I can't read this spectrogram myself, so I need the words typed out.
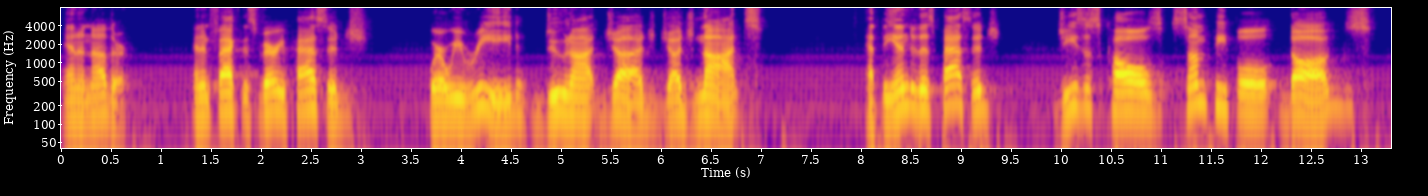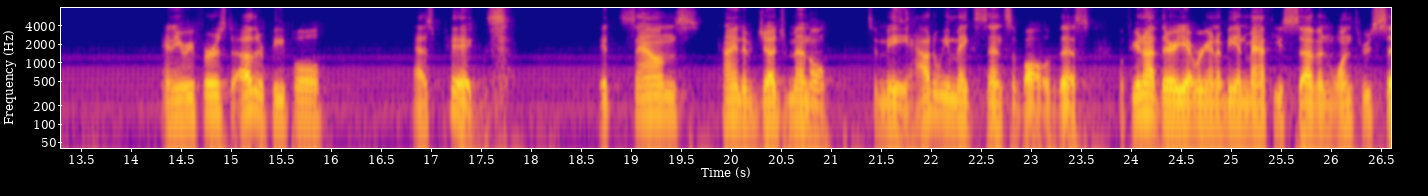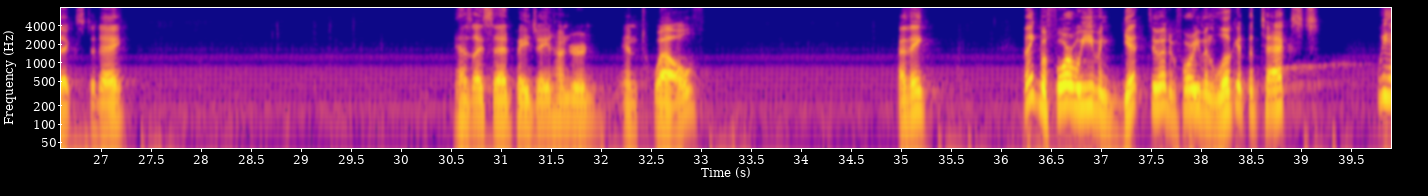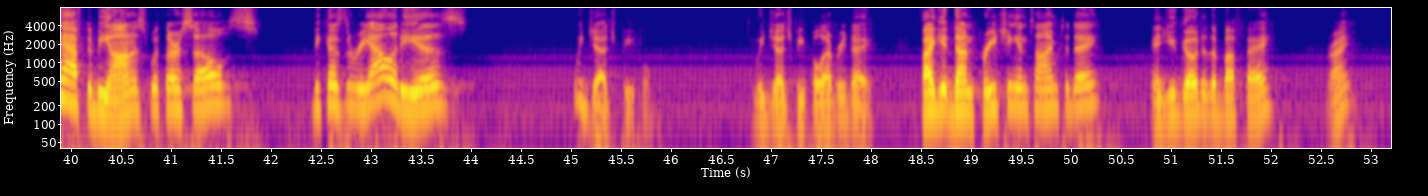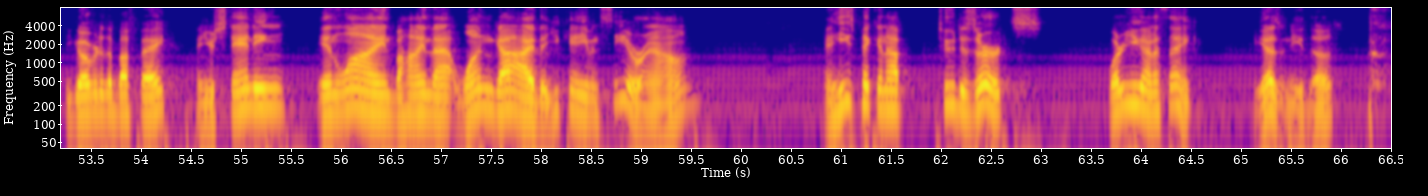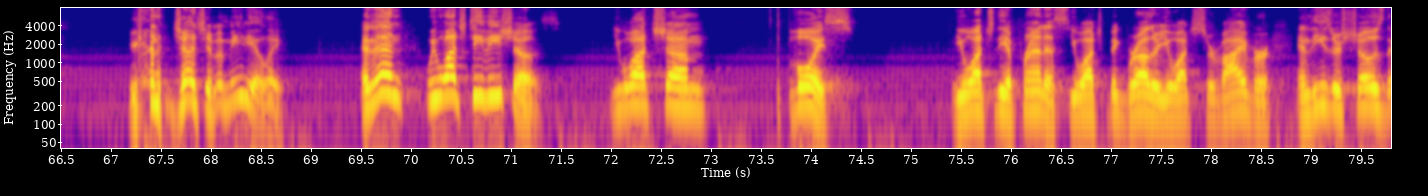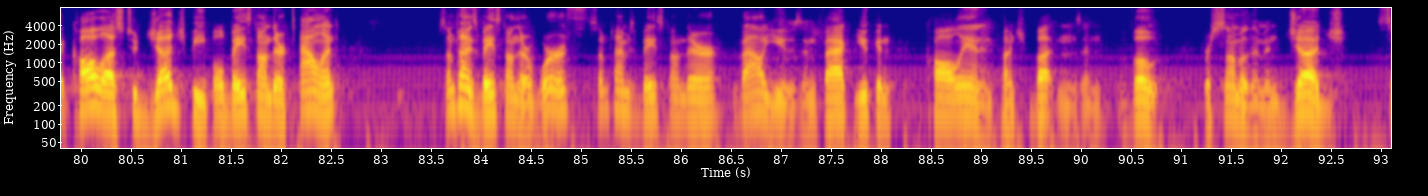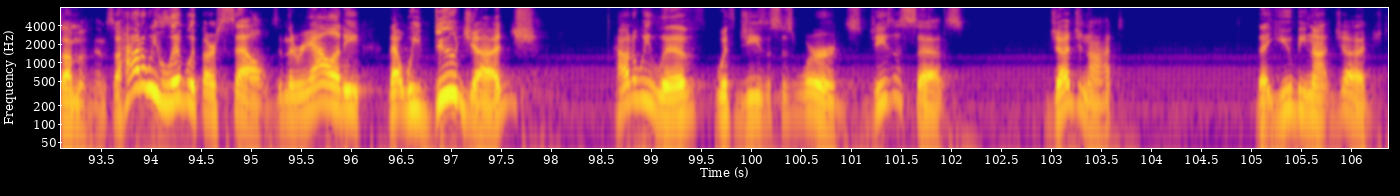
and another. And in fact, this very passage where we read, Do not judge, judge not, at the end of this passage, Jesus calls some people dogs, and he refers to other people as pigs. It sounds kind of judgmental to me. How do we make sense of all of this? Well, if you're not there yet, we're going to be in Matthew 7, 1 through 6 today. As I said, page 812. I think, I think before we even get to it, before we even look at the text, we have to be honest with ourselves because the reality is we judge people. We judge people every day. If I get done preaching in time today, and you go to the buffet, right? You go over to the buffet and you're standing in line behind that one guy that you can't even see around, and he's picking up two desserts. What are you going to think? He doesn't need those. you're going to judge him immediately. And then we watch TV shows. You watch um, Voice. You watch The Apprentice. You watch Big Brother. You watch Survivor. And these are shows that call us to judge people based on their talent, sometimes based on their worth, sometimes based on their values. In fact, you can call in and punch buttons and vote for some of them and judge some of them. So, how do we live with ourselves in the reality that we do judge? How do we live with Jesus' words? Jesus says, Judge not, that you be not judged.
